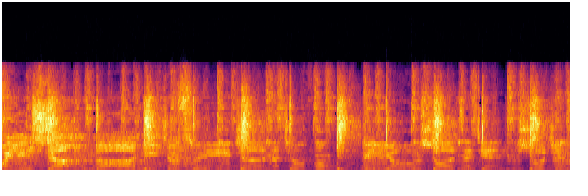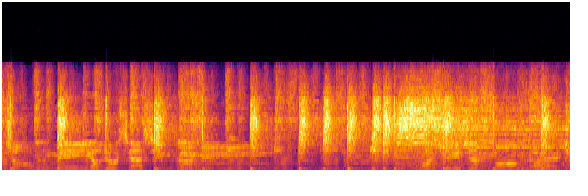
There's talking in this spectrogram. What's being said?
为什么你就随着那秋风，没有说再见？说珍重，没有留下姓和名。我追着风而去，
